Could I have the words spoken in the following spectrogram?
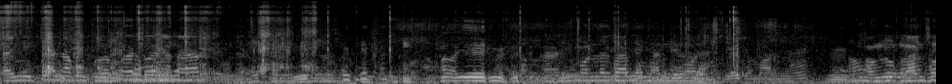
ใครมีเพื่อนเอาไปเผื่อเพื่อนด้วยนะครับเอาเองนิมนต์เลยครับนิมนต์นิมนต์ของลูกหลานสุ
